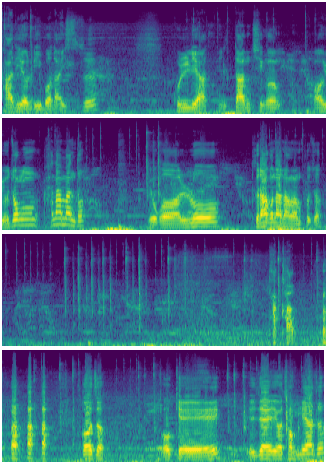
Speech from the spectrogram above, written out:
가디언 리버 나이스. 골리앗 일단 지금 어 요정 하나만 더. 요걸로 드라군 하나만 보죠. 타칸 꺼져. 오케이. 이제 이거 정리하죠.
